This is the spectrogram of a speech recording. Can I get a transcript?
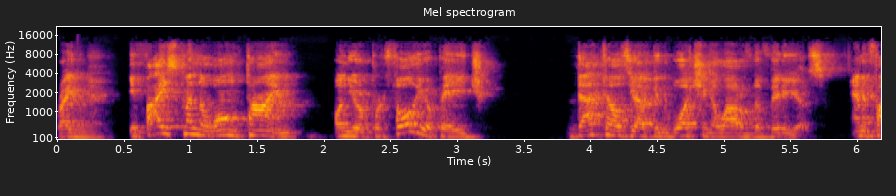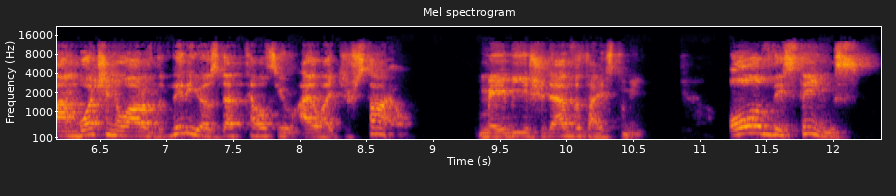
right? Mm-hmm. if i spend a long time on your portfolio page that tells you i've been watching a lot of the videos. And if i'm watching a lot of the videos that tells you i like your style. Maybe you should advertise to me. All of these things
